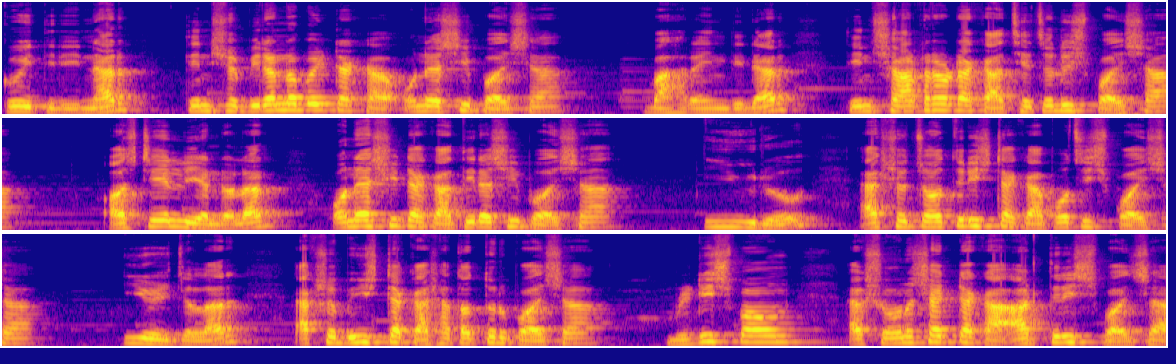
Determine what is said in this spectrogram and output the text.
কুইতি দিনার তিনশো বিরানব্বই টাকা উনআশি পয়সা। বাহরাইন দিনার তিনশো আঠারো টাকা ছেচল্লিশ পয়সা। অস্ট্রেলিয়ান ডলার, উনআশি টাকা তিরাশি পয়সা। ইউরো, একশো চৌত্রিশ টাকা পঁচিশ পয়সা। ইউএস ডলার, একশো বিশ টাকা সাতাত্তর পয়সা। ব্রিটিশ পাউন্ড, একশো উনষাট টাকা আটত্রিশ পয়সা।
